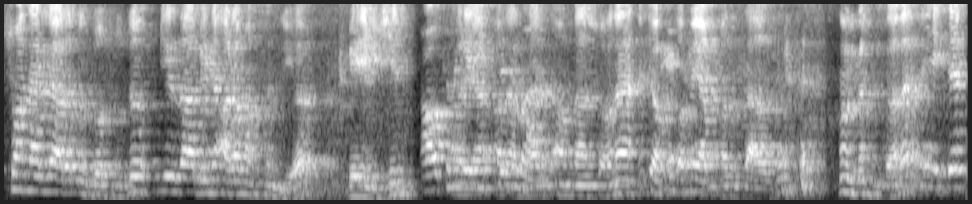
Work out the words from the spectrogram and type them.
Soner'le aramız bozuldu. Bir daha beni aramasın diyor benim için. Altını Araya abi. Ondan sonra yok onu yapmadı sağ olsun. Ondan sonra neyse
